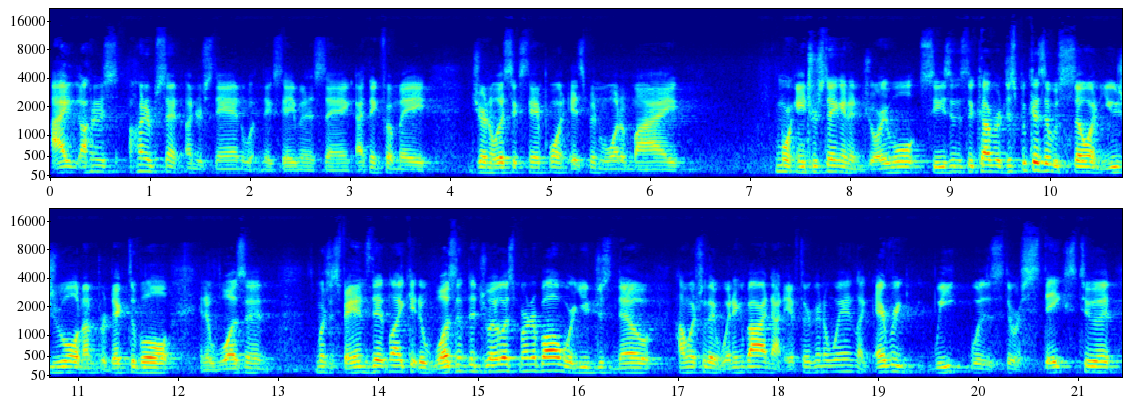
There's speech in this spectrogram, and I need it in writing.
I 100 percent understand what Nick Saban is saying. I think from a journalistic standpoint, it's been one of my more interesting and enjoyable seasons to cover just because it was so unusual and unpredictable and it wasn't as much as fans didn't like it, it wasn't the joyless burner ball where you just know how much are they winning by, not if they're going to win. Like every week was there were stakes to it.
